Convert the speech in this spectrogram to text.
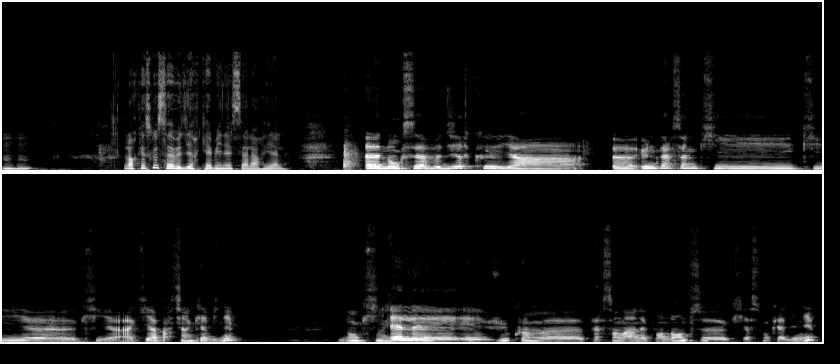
Mhm. Alors qu'est-ce que ça veut dire cabinet salarial? Euh, donc, ça veut dire qu'il y a euh, une personne qui, qui, euh, qui, à qui appartient un cabinet. Donc, qui, Oui. elle est, est vue comme personne indépendante qui a son cabinet.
